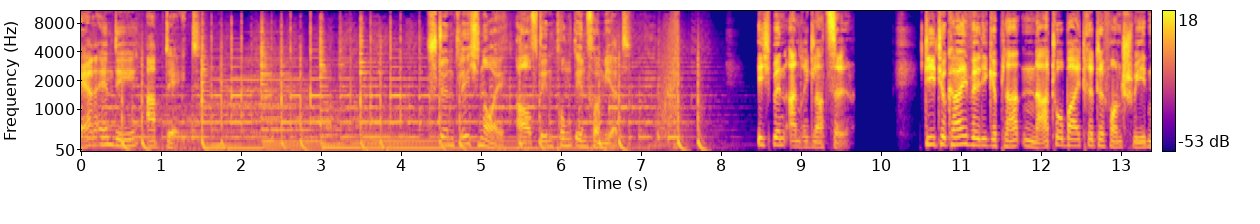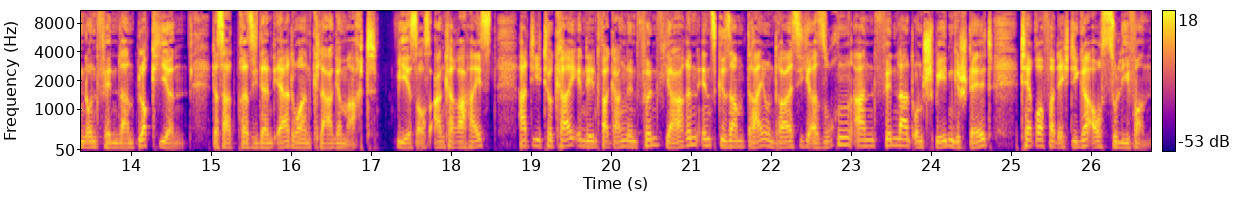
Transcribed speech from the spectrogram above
RND Update. Stündlich neu. Auf den Punkt informiert. Ich bin André Glatzel. Die Türkei will die geplanten NATO-Beitritte von Schweden und Finnland blockieren. Das hat Präsident Erdogan klargemacht. Wie es aus Ankara heißt, hat die Türkei in den vergangenen fünf Jahren insgesamt 33 Ersuchen an Finnland und Schweden gestellt, Terrorverdächtige auszuliefern.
